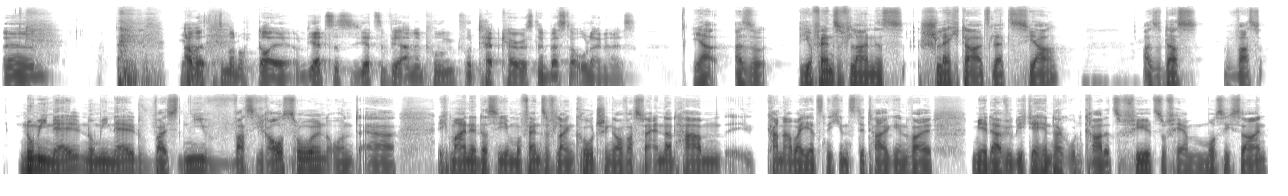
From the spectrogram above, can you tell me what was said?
Ähm, ja. Aber es ist immer noch doll. Und jetzt, ist, jetzt sind wir an dem Punkt, wo Ted Karras dein bester O-Liner ist. Ja, also die Offensive Line ist schlechter als letztes Jahr. Also das, was nominell, nominell, du weißt nie, was sie rausholen. Und äh, ich meine, dass sie im Offensive Line Coaching auch was verändert haben, kann aber jetzt nicht ins Detail gehen, weil mir da wirklich der Hintergrund geradezu fehlt. So fair muss ich sein.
